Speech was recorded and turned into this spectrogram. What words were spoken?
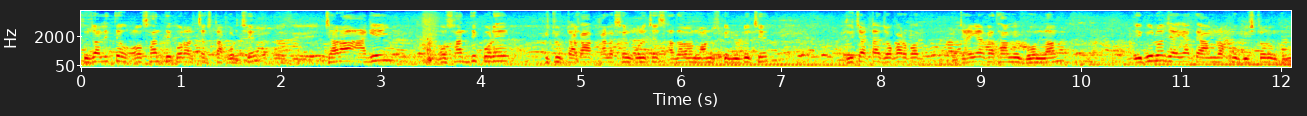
সুজালিতে অশান্তি করার চেষ্টা করছে। যারা আগেই অশান্তি করে কিছু টাকা কালেকশন করেছে, সাধারণ মানুষকে লুটেছে দু চারটা জোগাড় জায়গার কথা আমি বললাম। এগুলো জায়গাতে আমরা খুব বিস্ফোরণ হব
